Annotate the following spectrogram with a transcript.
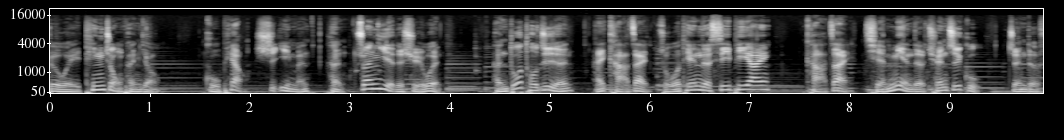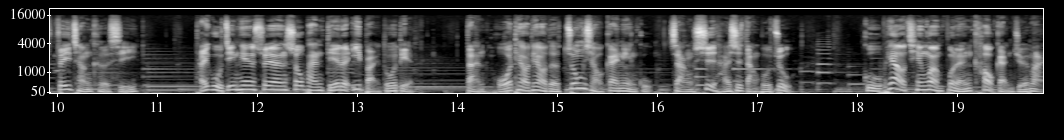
各位听众朋友，股票是一门很专业的学问，很多投资人还卡在昨天的 CPI，卡在前面的全指股，真的非常可惜。台股今天虽然收盘跌了一百多点，但活跳跳的中小概念股涨势还是挡不住。股票千万不能靠感觉买。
